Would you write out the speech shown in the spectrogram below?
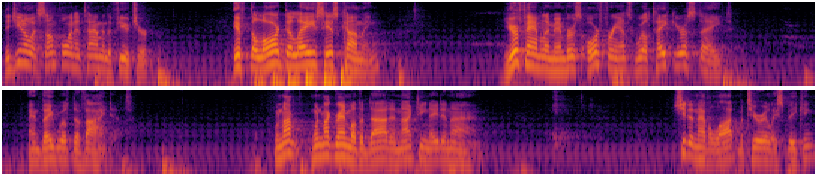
Did you know at some point in time in the future, if the Lord delays his coming, your family members or friends will take your estate and they will divide it. When my, when my grandmother died in 1989, she didn't have a lot, materially speaking.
